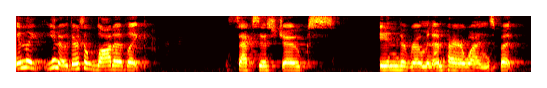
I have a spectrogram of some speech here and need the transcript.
and like you know, there's a lot of like sexist jokes in the Roman Empire ones, but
